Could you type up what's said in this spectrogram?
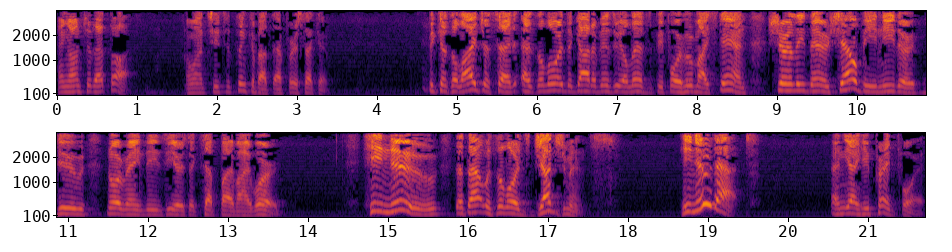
Hang on to that thought. I want you to think about that for a second. Because Elijah said, As the Lord the God of Israel lives before whom I stand, surely there shall be neither dew nor rain these years except by my word. He knew that that was the Lord's judgments. He knew that. And yet he prayed for it.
